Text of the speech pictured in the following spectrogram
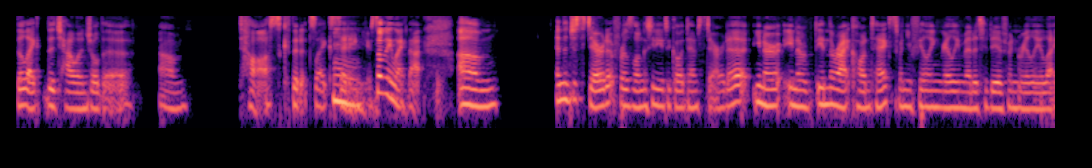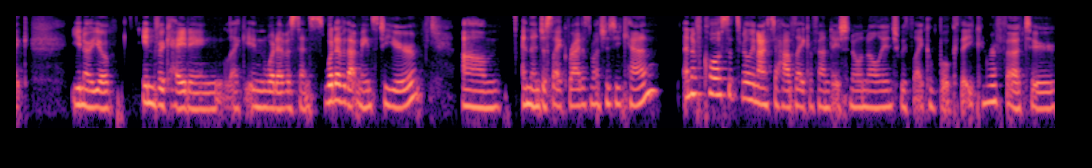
the like the challenge or the um task that it's like setting Mm. you something like that um and then just stare at it for as long as you need to goddamn stare at it you know in a in the right context when you're feeling really meditative and really like you know you're invocating like in whatever sense whatever that means to you um, and then just like write as much as you can. And of course, it's really nice to have like a foundational knowledge with like a book that you can refer to.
